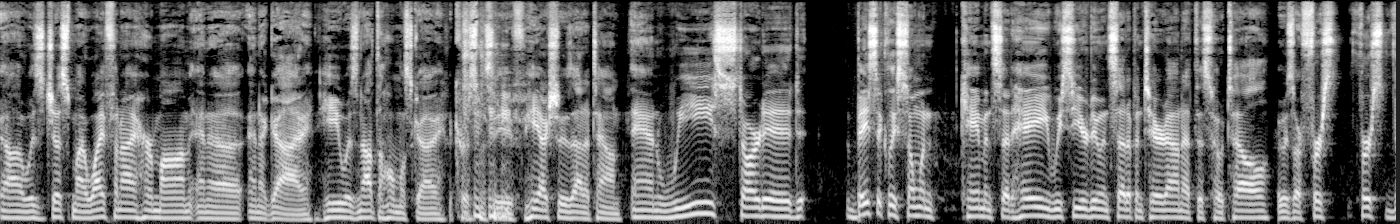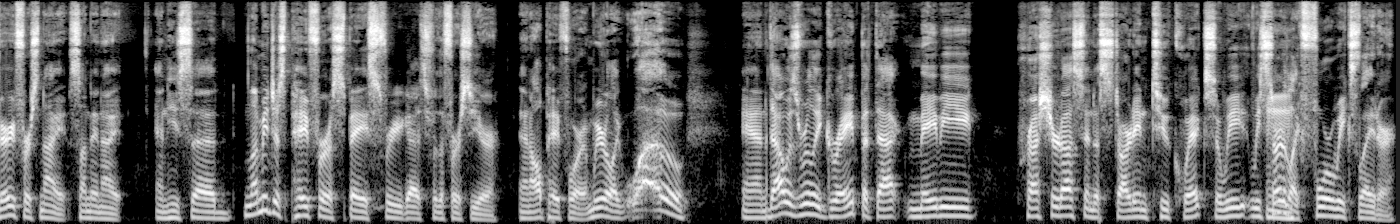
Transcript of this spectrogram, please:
uh, was just my wife and I, her mom, and a and a guy. He was not the homeless guy. Christmas Eve, he actually was out of town, and we started. Basically, someone came and said, "Hey, we see you're doing setup and teardown at this hotel." It was our first, first, very first night, Sunday night, and he said, "Let me just pay for a space for you guys for the first year, and I'll pay for it." And we were like, "Whoa!" And that was really great, but that maybe pressured us into starting too quick. So we we started Mm. like four weeks later,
